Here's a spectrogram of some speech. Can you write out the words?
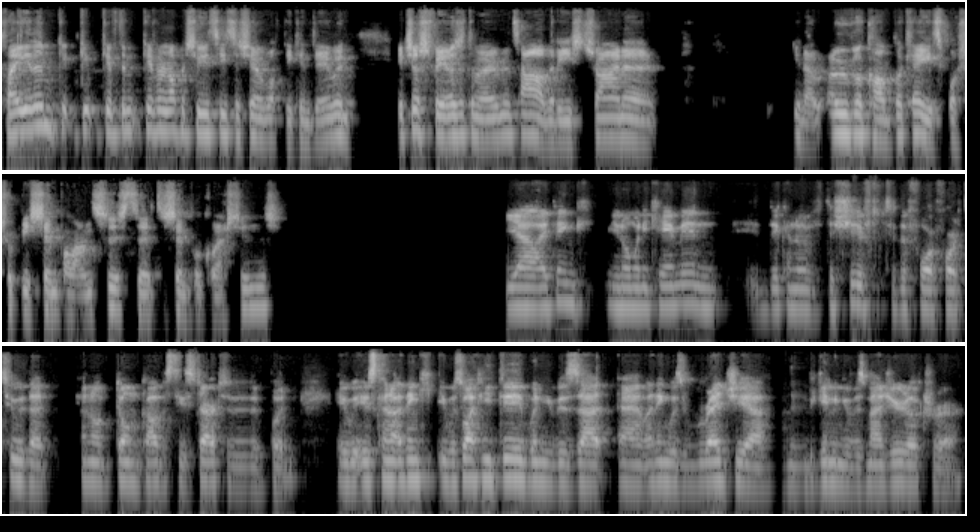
play them, give, give them, give them an opportunity to show what they can do. And it just feels at the moment, Al, that he's trying to, you know, overcomplicate what should be simple answers to, to simple questions. Yeah, I think you know when he came in, the kind of the shift to the four four two that I know Dunk obviously started it, but it was kind of I think it was what he did when he was at um, I think it was Regia in the beginning of his managerial career,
